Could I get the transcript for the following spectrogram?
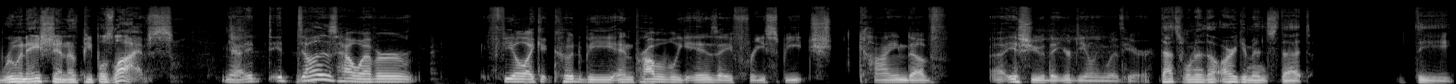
ruination of people's lives. Yeah, it it does, however, feel like it could be and probably is a free speech kind of uh, issue that you're dealing with here. That's one of the arguments that the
